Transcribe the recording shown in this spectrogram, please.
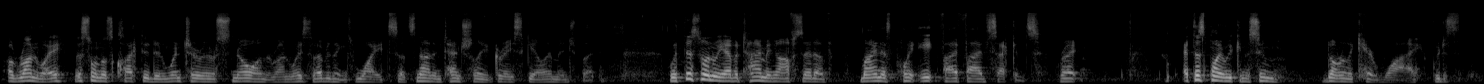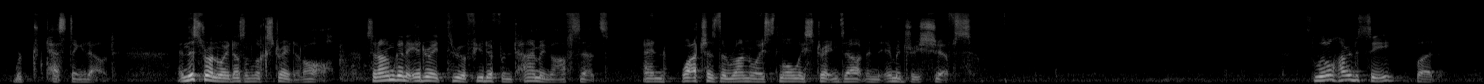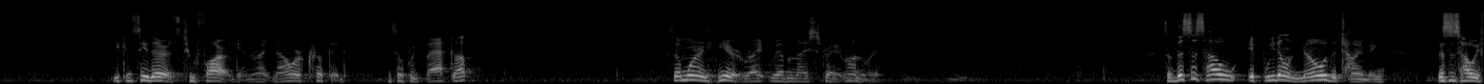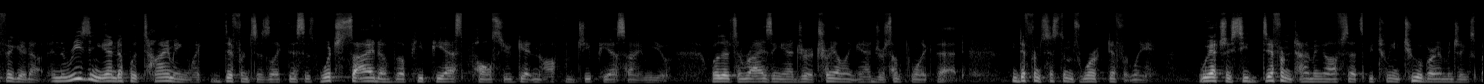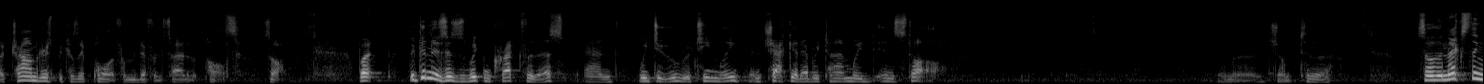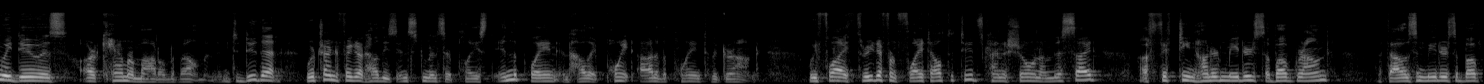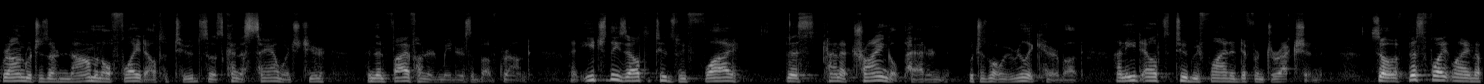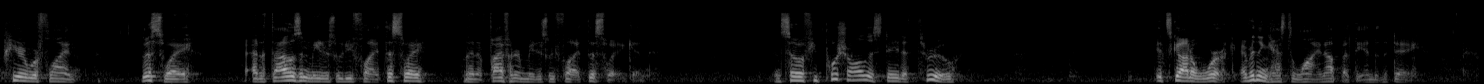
a runway. This one was collected in winter. There was snow on the runway, so everything's white. So it's not intentionally a grayscale image. But with this one, we have a timing offset of minus 0.855 seconds, right? At this point, we can assume, don't really care why. We just, we're testing it out. And this runway doesn't look straight at all. So now I'm going to iterate through a few different timing offsets and watch as the runway slowly straightens out and the imagery shifts. It's a little hard to see, but you can see there it's too far again, right? Now we're crooked. And so if we back up, somewhere in here, right, we have a nice straight runway. So this is how, if we don't know the timing, this is how we figure it out. And the reason you end up with timing like differences like this is which side of the PPS pulse you're getting off of GPS IMU, whether it's a rising edge or a trailing edge or something like that. And different systems work differently we actually see different timing offsets between two of our imaging spectrometers because they pull it from a different side of the pulse. So, but the good news is, is we can correct for this, and we do routinely, and check it every time we install. I'm to jump to the so the next thing we do is our camera model development. And to do that, we're trying to figure out how these instruments are placed in the plane and how they point out of the plane to the ground. We fly three different flight altitudes, kind of shown on this side uh, 1,500 meters above ground, 1,000 meters above ground, which is our nominal flight altitude, so it's kind of sandwiched here, and then 500 meters above ground. At each of these altitudes, we fly this kind of triangle pattern, which is what we really care about. on each altitude we fly in a different direction. So if this flight line up here we're flying this way, at 1,000 meters we do fly it this way, and then at 500 meters we fly it this way again. And so if you push all this data through, it's got to work. Everything has to line up at the end of the day.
